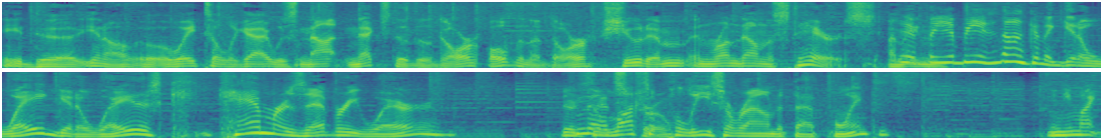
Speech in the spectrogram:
he'd uh, you know wait till the guy was not next to the door, open the door, shoot him, and run down the stairs. I yeah, mean, but he's not going to get away. Get away. There's c- cameras everywhere. There's lots true. of police around at that point. It's, and you might,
